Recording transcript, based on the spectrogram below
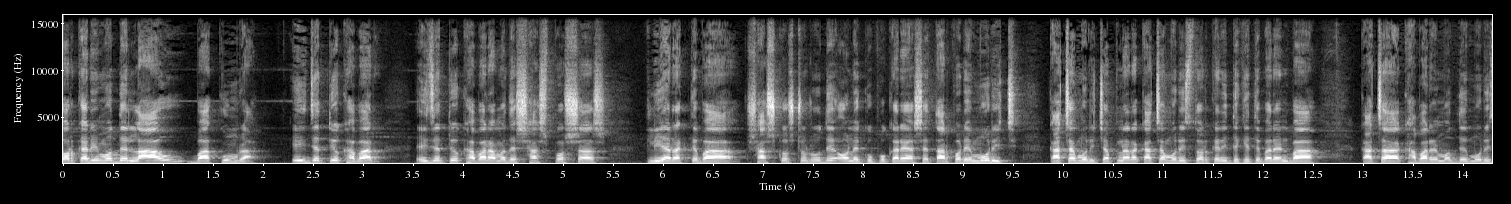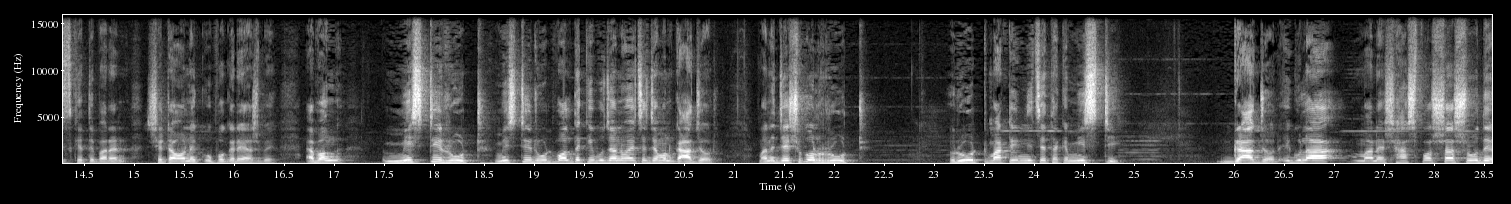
তরকারির মধ্যে লাউ বা কুমড়া, এই জাতীয় খাবার, এই জাতীয় খাবার আমাদের শ্বাস প্রশ্বাস ক্লিয়ার রাখতে বা শ্বাসকষ্ট রোধে অনেক উপকারে আসে। তারপরে মরিচ, কাঁচা মরিচ, আপনারা কাঁচা মরিচ তরকারিতে খেতে পারেন বা কাঁচা খাবারের মধ্যে মরিচ খেতে পারেন, সেটা অনেক উপকারে আসবে। এবং মিষ্টি রুট মিষ্টি রুট বলতে কি বোঝানো হয়েছে? যেমন গাজর মানে যে সকল রুট রুট মাটির নিচে থাকে মিষ্টি, গাজর, এগুলা মানে শ্বাস প্রশ্বাস রোধে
